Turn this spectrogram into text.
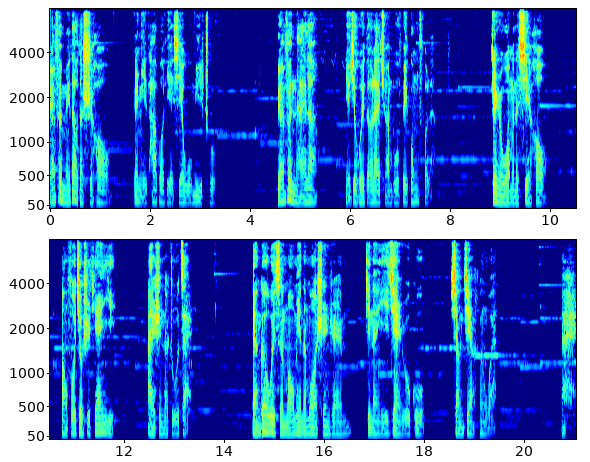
缘分没到的时候，任你踏破铁鞋无觅处；缘分来了，也就会得来全不费功夫了。正如我们的邂逅，仿佛就是天意，爱神的主宰。两个未曾谋面的陌生人，竟能一见如故，相见恨晚。唉，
